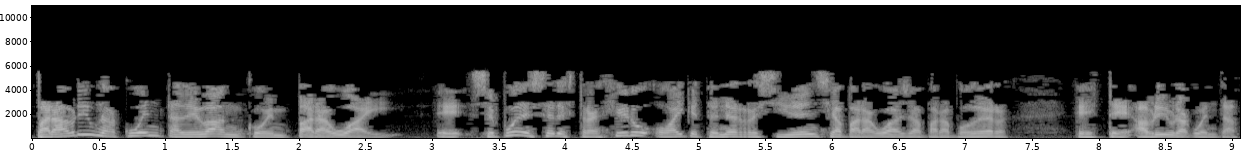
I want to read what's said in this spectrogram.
para abrir una cuenta de banco en Paraguay, eh, ¿se puede ser extranjero o hay que tener residencia paraguaya para poder este, abrir una cuenta?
